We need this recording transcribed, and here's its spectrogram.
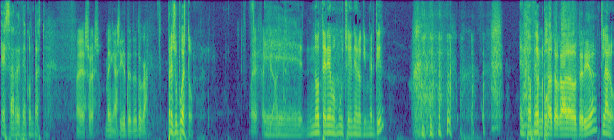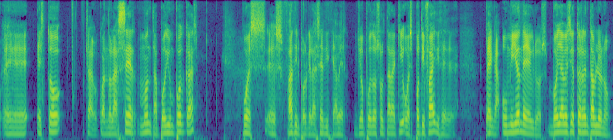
esa red de contacto. Eso es. Venga, siguiente, te toca. Presupuesto. Eh, no tenemos mucho dinero que invertir. Entonces, ¿No nos ha tocado la lotería? Claro, esto, claro, cuando la SER monta Podium Podcast, pues es fácil porque la SER dice, a ver, yo puedo soltar aquí, o Spotify dice, venga, un millón de euros, voy a ver si esto es rentable o no.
